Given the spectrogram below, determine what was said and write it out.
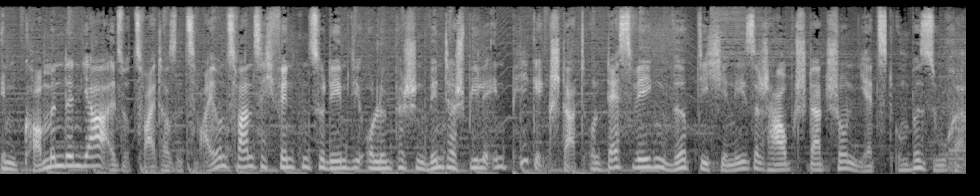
Im kommenden Jahr, also 2022, finden zudem die Olympischen Winterspiele in Peking statt und deswegen wirbt die chinesische Hauptstadt schon jetzt um Besucher.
